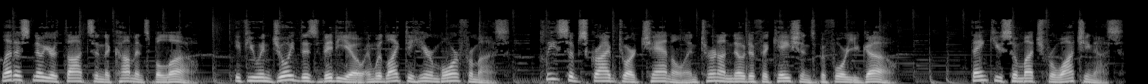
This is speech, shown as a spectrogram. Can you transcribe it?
Let us know your thoughts in the comments below. If you enjoyed this video and would like to hear more from us, please subscribe to our channel and turn on notifications before you go. Thank you so much for watching us.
